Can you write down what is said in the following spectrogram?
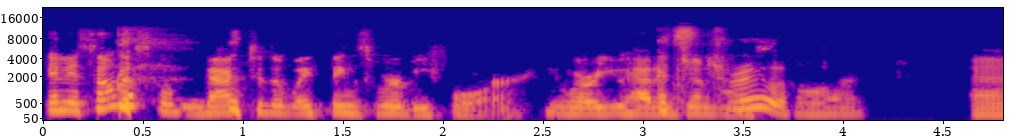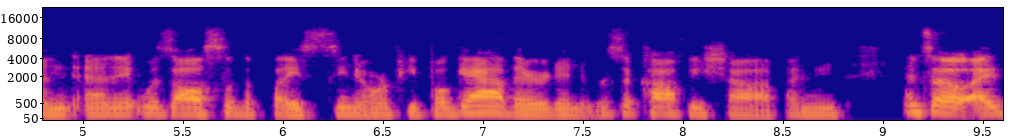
and it's almost going back to the way things were before where you had a It's general true. store and and it was also the place you know where people gathered and it was a coffee shop and and so i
